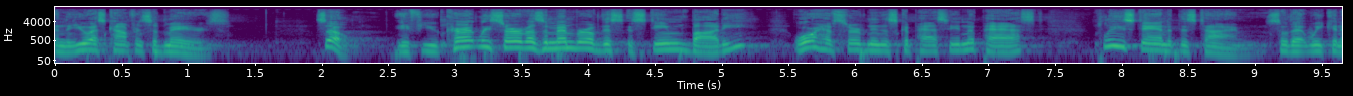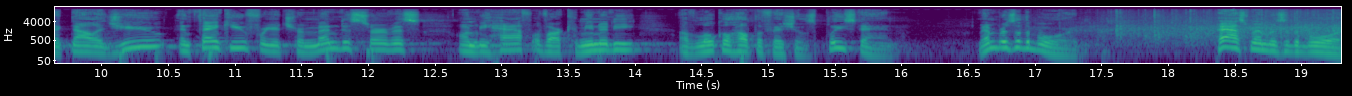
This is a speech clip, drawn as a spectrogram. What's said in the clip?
and the U.S. Conference of Mayors. So, if you currently serve as a member of this esteemed body or have served in this capacity in the past, please stand at this time so that we can acknowledge you and thank you for your tremendous service on behalf of our community of local health officials. Please stand. Members of the board, past members of the board.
